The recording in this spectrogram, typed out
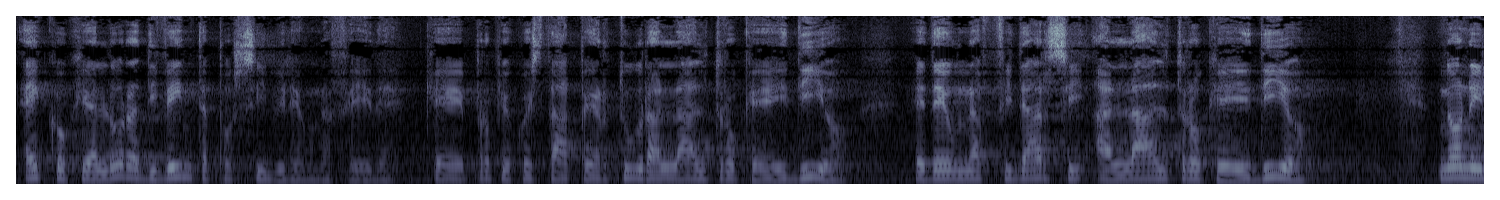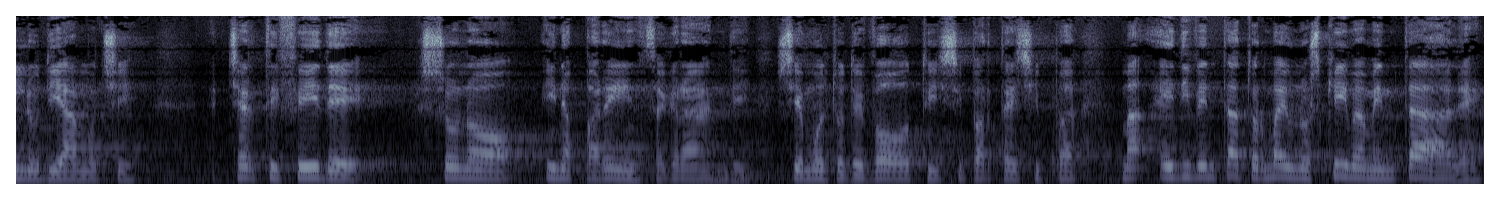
ecco che allora diventa possibile una fede, che è proprio questa apertura all'altro che è Dio ed è un affidarsi all'altro che è Dio. Non illudiamoci Certe fede sono in apparenza grandi, si è molto devoti, si partecipa, ma è diventato ormai uno schema mentale,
